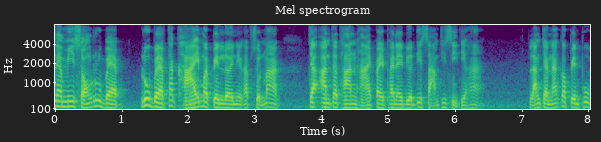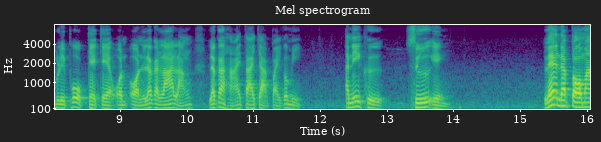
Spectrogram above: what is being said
เนี่ยมี 2 รูปแบบ รูปแบบถ้าขายมาเป็นเลยเนี่ยครับส่วนมากจะอันตรธานหายไปภายในเดือนที่ 3 ที่ 4 ที่ 5 หลังจากนั้นก็เป็นผู้บริโภคแก่ๆอ่อนๆ แล้วก็ล้าหลัง แล้วก็หายตายจากไปก็มี อันนี้คือซื้อเอง และอันดับต่อมา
